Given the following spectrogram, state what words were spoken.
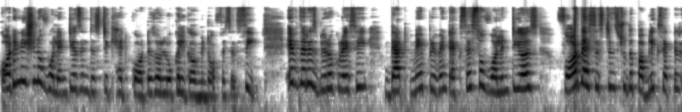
coordination of volunteers in district headquarters or local government offices. See if there is bureaucracy that may prevent access of volunteers for the assistance to the public sector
